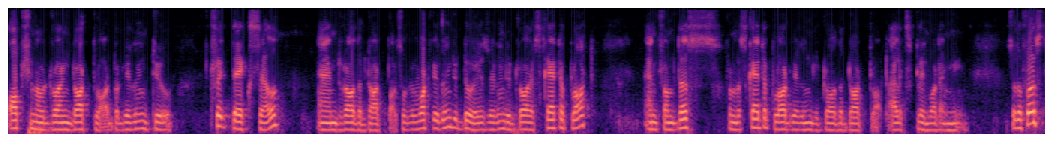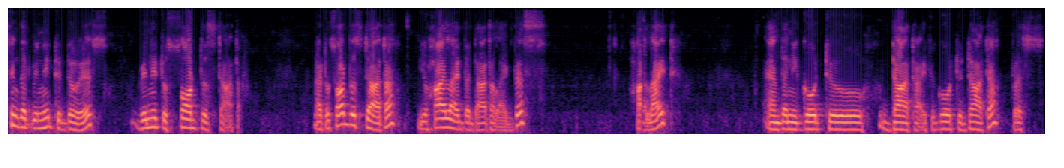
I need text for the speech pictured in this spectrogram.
option of drawing dot plot, but we're going to trick the Excel and draw the dot plot. So what we're going to do is we're going to draw a scatter plot and from this from the scatter plot we're going to draw the dot plot. I'll explain what I mean. So the first thing that we need to do is we need to sort this data. Now to sort this data you highlight the data like this highlight and then you go to data. If you go to data press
